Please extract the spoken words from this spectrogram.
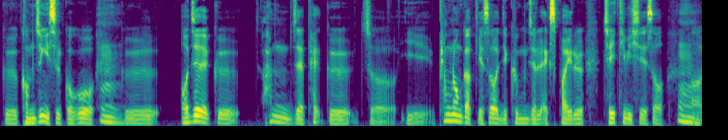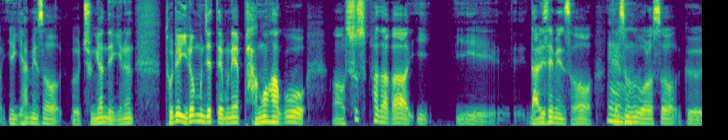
그 검증이 있을 거고 음. 그 어제 그 한 이제 그저 이 평론가께서 이제 그 문제를 엑스파일을 JTBC에서 음. 어 얘기하면서 그 중요한 얘기는 도리어 이런 문제 때문에 방어하고 어 수습하다가 이 이 날새면서 음. 대선 후보로서 그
